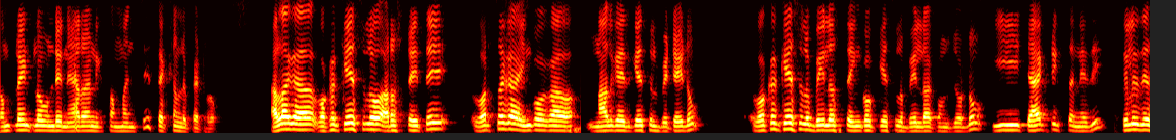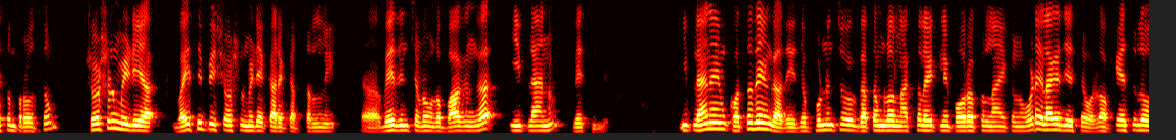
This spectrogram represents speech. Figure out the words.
కంప్లైంట్లో ఉండే నేరానికి సంబంధించి సెక్షన్లు పెట్టరు. అలాగా ఒక కేసులో అరెస్ట్ అయితే వరుసగా ఇంకొక నాలుగైదు కేసులు పెట్టేయడం ఒక కేసులో బెయిల్ వస్తే ఇంకొక కేసులో బెయిల్ రాకుండా చూడడం ఈ టాక్టిక్స్ అనేది తెలుగుదేశం ప్రభుత్వం social media YCP social media కార్యకర్తలని వేధించడంలో భాగంగా ఈ ప్లాన్ వేసింది. ఈ ప్లాన్ ఏం కొత్తదేం కాదు. ఇది ఎప్పటి నుంచో గతంలో నక్సలైట్ని పౌరకుల నాయకులను కూడా ఇలాగే చేసేవాళ్ళు. ఒక కేసులో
